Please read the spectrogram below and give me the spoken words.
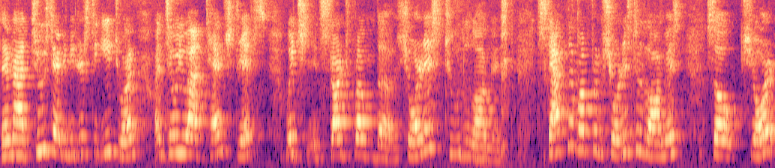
Then add two centimeters to each one until you have 10 strips, which it starts from the shortest to the longest. Stack them up from shortest to longest. So short,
